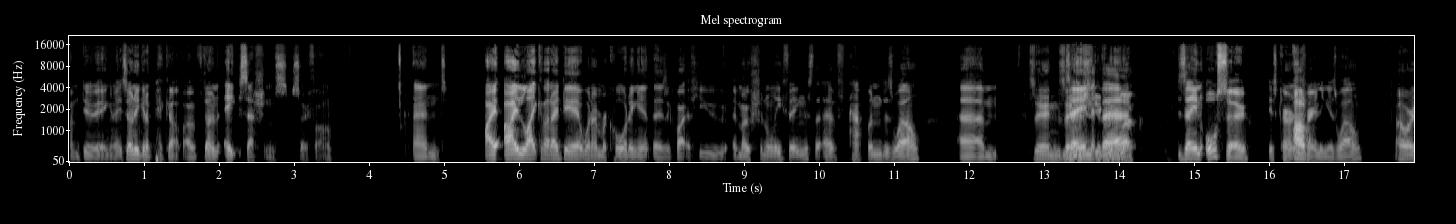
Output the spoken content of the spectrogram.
I'm doing, and it's only going to pick up. I've done eight sessions so far, and I I like that idea when I'm recording it. There's a, quite a few emotionally things that have happened as well. Um, Zane, Zane, Zane wishes you good there. Zane also is currently Oh. training as well. Oh, are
